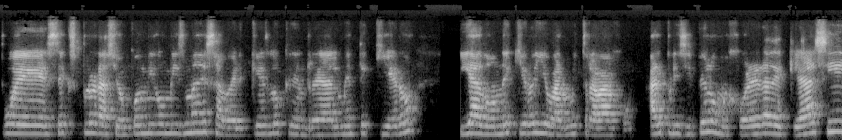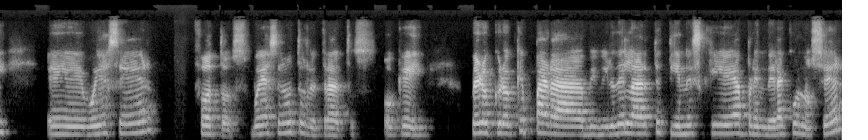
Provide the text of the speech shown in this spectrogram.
pues exploración conmigo misma de saber qué es lo que realmente quiero y a dónde quiero llevar mi trabajo. Al principio lo mejor era de que, ah, sí, eh, voy a hacer fotos, voy a hacer autorretratos, ok, pero creo que para vivir del arte tienes que aprender a conocer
